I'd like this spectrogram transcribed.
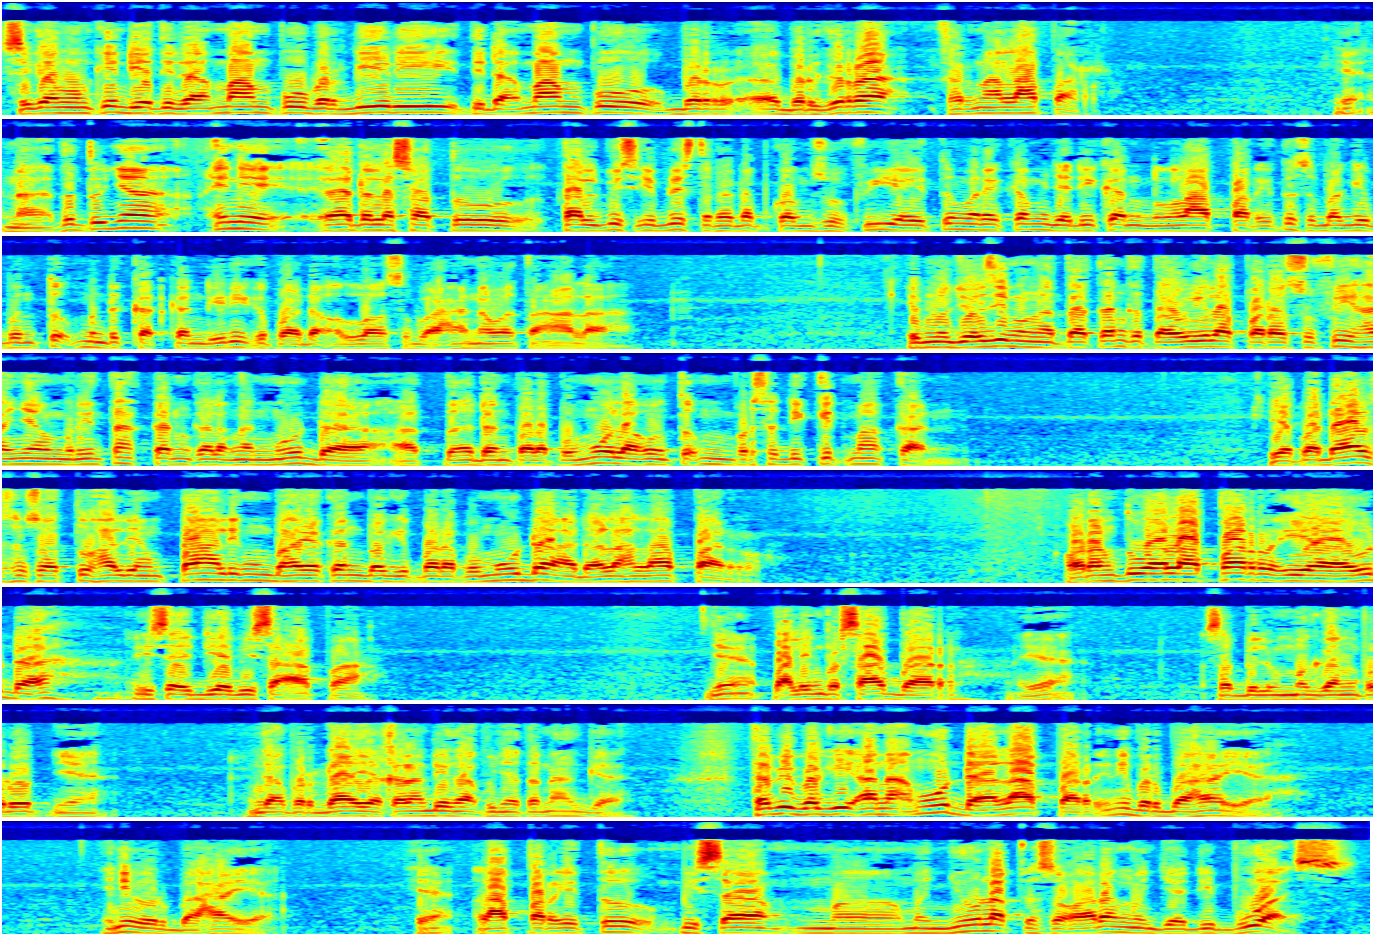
Sehingga mungkin dia tidak mampu berdiri, tidak mampu ber, eh, bergerak karena lapar. Ya, nah tentunya ini adalah suatu talbis iblis terhadap kaum sufi yaitu mereka menjadikan lapar itu sebagai bentuk mendekatkan diri kepada Allah Subhanahu wa taala. Ibnu Jauzi mengatakan ketahuilah para sufi hanya memerintahkan kalangan muda dan para pemula untuk mempersedikit makan. Ya padahal sesuatu hal yang paling membahayakan bagi para pemuda adalah lapar. Orang tua lapar ya udah bisa dia bisa apa? ya paling bersabar ya sambil memegang perutnya nggak berdaya karena dia nggak punya tenaga tapi bagi anak muda lapar ini berbahaya ini berbahaya ya lapar itu bisa me menyulap seseorang menjadi buas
